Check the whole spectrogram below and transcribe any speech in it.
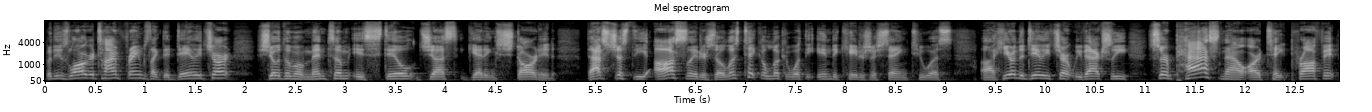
But these longer time frames, like the daily chart, show the momentum is still just getting started. That's just the oscillator. So let's take a look at what the indicators are saying to us. Uh, here on the daily chart, we've actually surpassed now our take profit,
